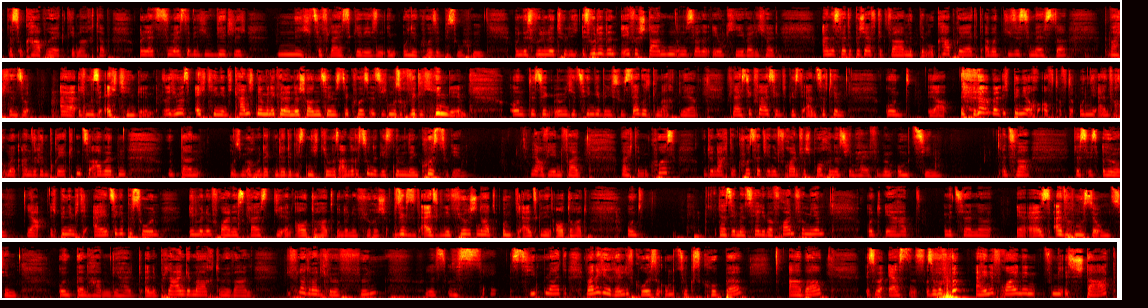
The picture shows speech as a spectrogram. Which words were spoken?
das OK-Projekt gemacht habe. Und letztes Semester bin ich wirklich nicht so fleißig gewesen im Unikurse besuchen. Und es wurde natürlich, es wurde dann eh verstanden und es war dann eh okay, weil ich halt anderswertig beschäftigt war mit dem OK-Projekt, aber dieses Semester war ich dann so, ah ja, ich muss echt hingehen. Also ich muss echt hingehen. Ich kann nicht nur meine Kalender schauen und sehen, dass der Kurs ist, ich muss auch wirklich hingehen. Und deswegen, wenn ich jetzt hingehe, bin ich so sehr gut gemacht, Lea. Fleißig, fleißig, du gehst ernsthaft hin. Und ja, weil ich bin ja auch oft auf der Uni einfach, um an anderen Projekten zu arbeiten. Und dann muss ich mir auch immer denken, ja, du gehst nicht nur was anderes tun, du gehst nur um deinen Kurs zu gehen. Na, auf jeden Fall war ich dann im Kurs und nach dem Kurs hat ihr ein Freund versprochen, dass ich ihm helfe beim Umziehen. Und zwar, das ist, also, ja, ich bin nämlich die einzige Person in meinem Freundeskreis, die ein Auto hat und einen Führerschein. Beziehungsweise die einzige, die einen Führerschein hat und die einzige, die ein Auto hat. Und das ist eben ein sehr lieber Freund von mir. Und er hat mit seiner, ja, er ist einfach musste umziehen. Und dann haben wir halt einen Plan gemacht und wir waren, wie viele Leute waren? Ich glaube fünf oder, sieben Leute. Wir waren nicht eine relativ große Umzugsgruppe, aber es war erstens, also eine Freundin von mir ist stark,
